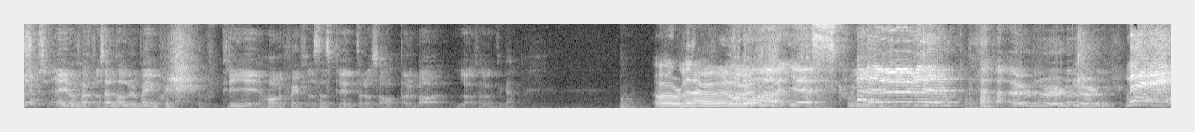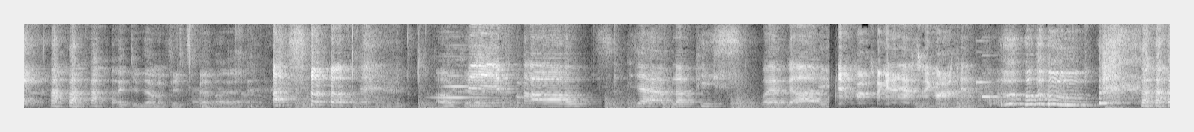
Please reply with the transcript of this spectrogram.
först, aima först och sen håller du bara in skift, pri, håll skift och sen sprintar du och så hoppar du bara långt så långt du kan. Åh, yes queen! Nej! Vilken jävla fittspelare. Alltså, Okej. fy fan. Jävla piss vad jag blir arg. Det är fullt med grejer så vi går ut igen.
